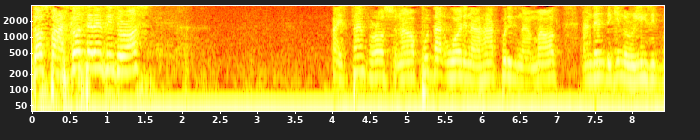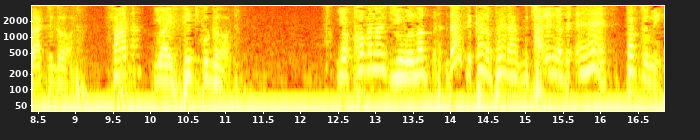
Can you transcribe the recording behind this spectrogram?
Thus far, has God said anything to us? Now it's time for us to now put that word in our heart, put it in our mouth, and then begin to release it back to God. Father, you are a faithful God. Your covenant, you will not. That's the kind of prayer that challenge us. Eh, talk to me.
